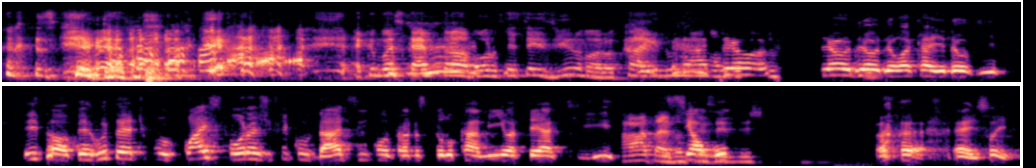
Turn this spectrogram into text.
é que o meu Skype travou, não sei se vocês viram, mano. Eu caí do nada. Deu, deu, deu, deu uma caída, eu vi. Então, a pergunta é, tipo, quais foram as dificuldades encontradas pelo caminho até aqui? Ah, tá. Se algum... é, isso aí.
